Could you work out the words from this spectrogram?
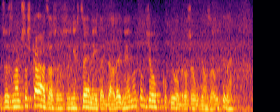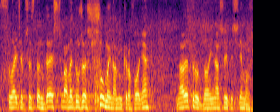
że, że nam przeszkadza, że, że nie chcemy i tak dalej, nie? No to wziął, kupił obroże, uwiązał i tyle. Słuchajcie, przez ten deszcz mamy duże szumy na mikrofonie, no ale trudno, inaczej być nie może.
